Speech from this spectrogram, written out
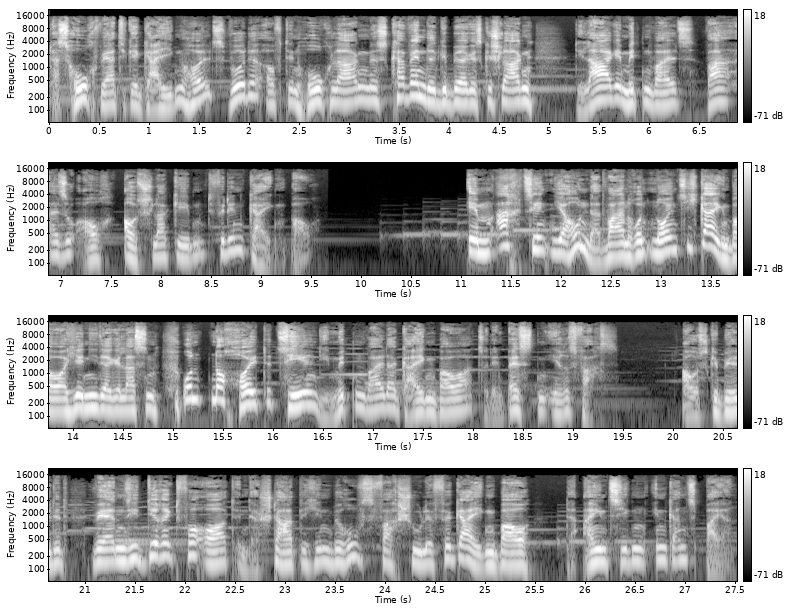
Das hochwertige Geigenholz wurde auf den Hochlagen des Karwendelgebirges geschlagen. Die Lage Mittenwalds war also auch ausschlaggebend für den Geigenbau. Im 18. Jahrhundert waren rund 90 Geigenbauer hier niedergelassen und noch heute zählen die Mittenwalder Geigenbauer zu den besten ihres Fachs. Ausgebildet werden sie direkt vor Ort in der staatlichen Berufsfachschule für Geigenbau, der einzigen in ganz Bayern.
